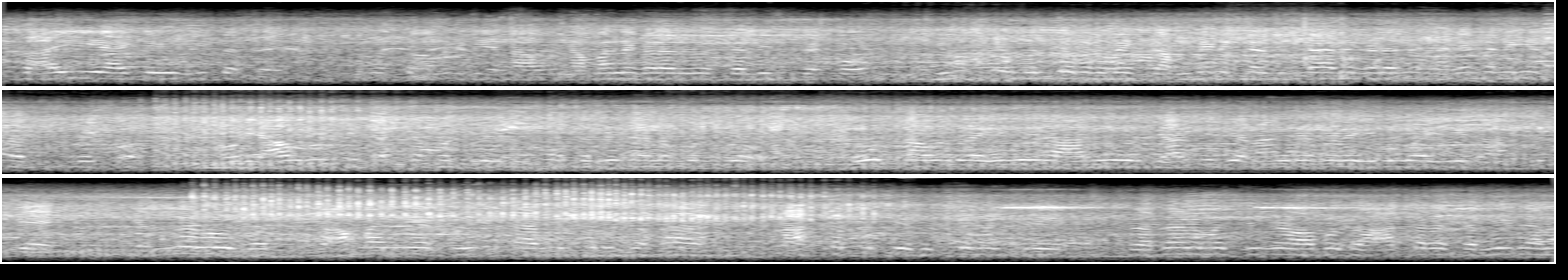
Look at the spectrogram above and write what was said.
ಸ್ಥಾಯಿಯಾಗಿ ಉಳಿತದೆ ಇವತ್ತು ಅವರಿಗೆ ನಾವು ನಮನಗಳನ್ನು ಸಲ್ಲಿಸಬೇಕು. ಇವತ್ತು ಮುಂದೆ ಬರಬೇಕು. ಅಂಬೇಡ್ಕರ್ ವಿಚಾರಗಳನ್ನು ಮನೆ ಮನೆಗೆ ತಲುಪಿಸಬೇಕು ಅವ್ರು ಯಾವ ರೀತಿ ಕಷ್ಟಪಟ್ಟರು ಇಂಥ ಸಂವಿಧಾನ ಕೊಟ್ಟರು? ಮೂರು ಸಾವಿರದ ಐನೂರು ಆರುನೂರು ಜಾತಿ ಜನಾಂಗಗಳು ಇರುವ ಈ ರಾಷ್ಟ್ರಕ್ಕೆ ಎಲ್ಲರೂ ಸಾಮಾನ್ಯ ಕೂಲಿ ಕಾರ್ಮಿಕರು ಸಹ ರಾಷ್ಟ್ರಪತಿ, ಮುಖ್ಯಮಂತ್ರಿ ಪ್ರಧಾನಮಂತ್ರಿಗಳು ಆಗ್ಬೋದು, ಆ ಥರ ಸಂವಿಧಾನ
